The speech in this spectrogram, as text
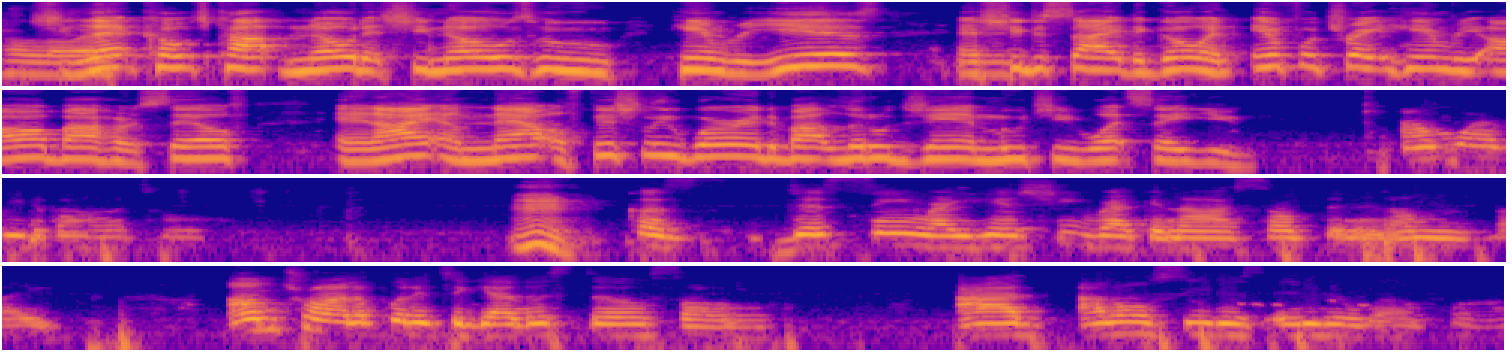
oh, She Lord. let Coach Cop know that she knows who Henri is, and Mm. she decided to go and infiltrate Henri all by herself. And I am now officially worried about little Jen Moochie. What say you? I'm worried about her too. Because mm. this scene right here, she recognized something, and I'm like, I'm trying to put it together still. So I I don't see this ending well for her.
